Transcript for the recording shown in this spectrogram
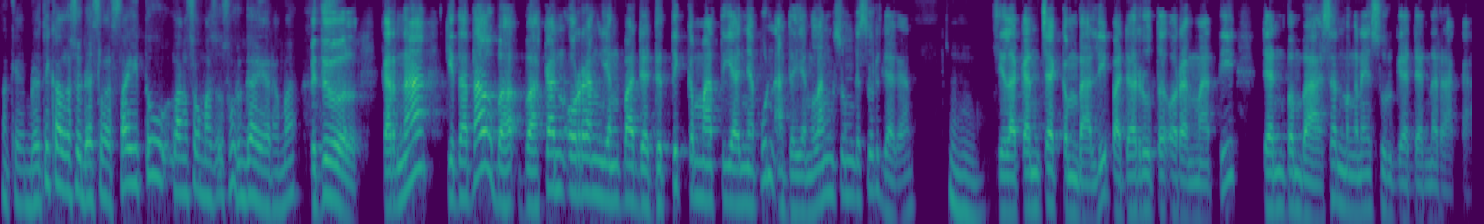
Oke, berarti kalau sudah selesai itu langsung masuk surga ya, Rama? Betul, karena kita tahu bahkan orang yang pada detik kematiannya pun ada yang langsung ke surga kan? Hmm. Silakan cek kembali pada rute orang mati dan pembahasan mengenai surga dan neraka.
